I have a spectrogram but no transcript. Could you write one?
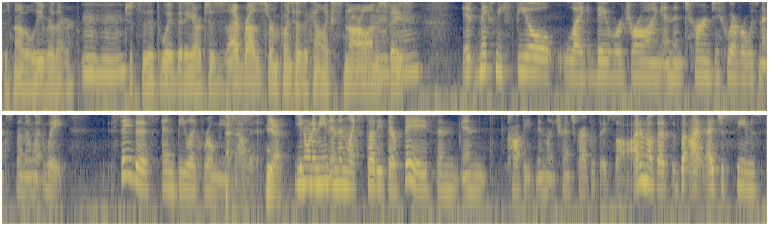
this non-believer there, mm-hmm. just the, the way that he arches his eyebrows at certain points has a kind of like snarl on his face. it makes me feel like they were drawing and then turned to whoever was next to them and went wait say this and be like real mean about it. Yeah, you know what i mean? And then like studied their face and and copied and like transcribed what they saw. I don't know if that's but i it just seems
